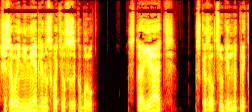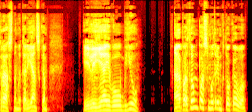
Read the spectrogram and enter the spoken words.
Часовой немедленно схватился за кобуру. «Стоять!» — сказал Цугель на прекрасном итальянском. «Или я его убью, а потом посмотрим, кто кого.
